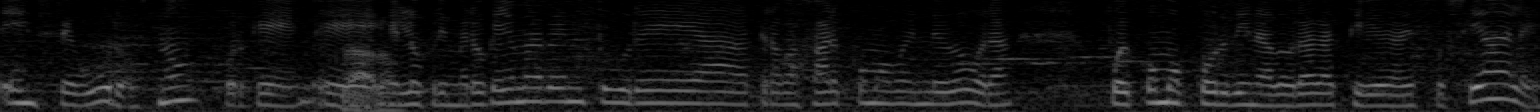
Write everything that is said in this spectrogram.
en seguros, ¿no? Porque eh, Claro. lo primero que yo me aventuré a trabajar como vendedora fue como coordinadora de actividades sociales.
